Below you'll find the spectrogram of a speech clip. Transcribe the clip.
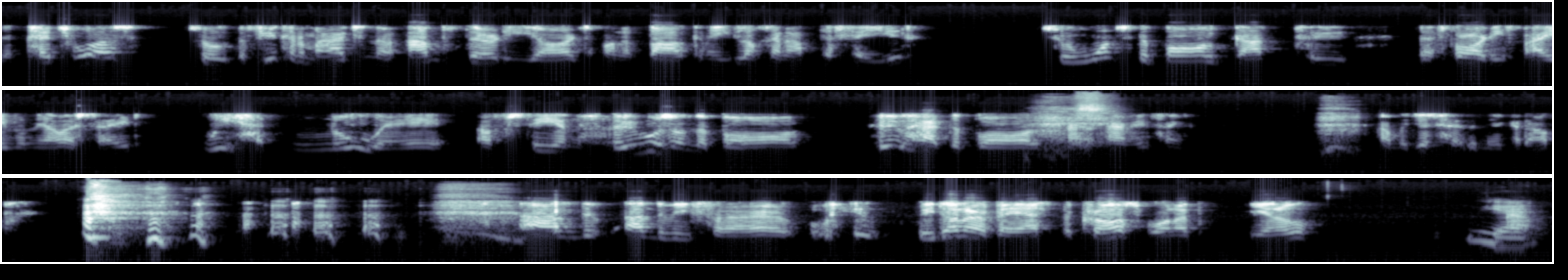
the pitch was. So if you can imagine, I'm 30 yards on a balcony looking up the field. So once the ball got to the 45 on the other side, we had no way of seeing who was on the ball, who had the ball, and anything. And we just had to make it up. and, and to be fair, we, we done our best. The cross won it, you know. Yeah. Um,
